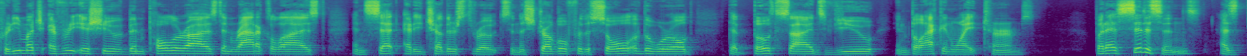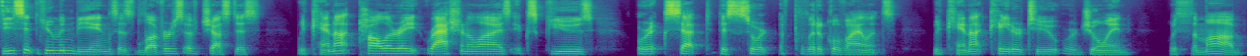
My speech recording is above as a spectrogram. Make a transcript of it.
pretty much every issue, have been polarized and radicalized and set at each other's throats in the struggle for the soul of the world that both sides view in black and white terms. But as citizens, as decent human beings, as lovers of justice, we cannot tolerate, rationalize, excuse, or accept this sort of political violence. We cannot cater to or join with the mob.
